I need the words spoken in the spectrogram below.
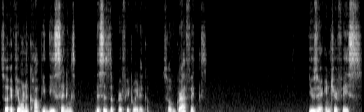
So if you want to copy these settings, this is the perfect way to go. So graphics, user interface,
